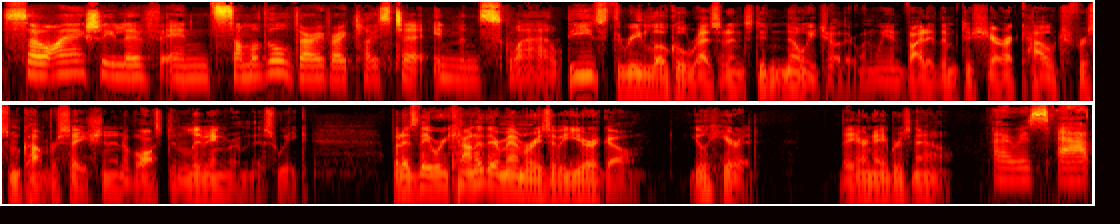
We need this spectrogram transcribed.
So I actually live in Somerville, very, very close to Inman Square. These three local residents didn't know each other when we invited them to share a couch for some conversation in a Boston living room this week. But as they recounted their memories of a year ago, you'll hear it. They are neighbors now. I was at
